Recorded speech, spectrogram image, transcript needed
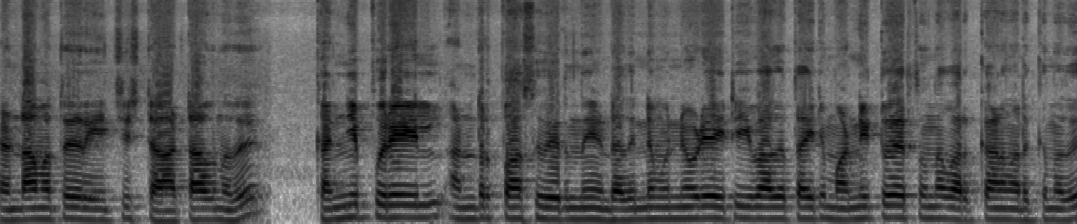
രണ്ടാമത്തെ റീച്ച് സ്റ്റാർട്ടാവുന്നത്. കഞ്ഞിപ്പുരയിൽ അണ്ടർപാസ് വരുന്നുണ്ട്. അതിന്റെ മുന്നോടിയായിട്ട് ഈ ഭാഗത്തായിട്ട് മണ്ണിട്ട് വരുത്തുന്ന വർക്കാണ് നടക്കുന്നത്.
